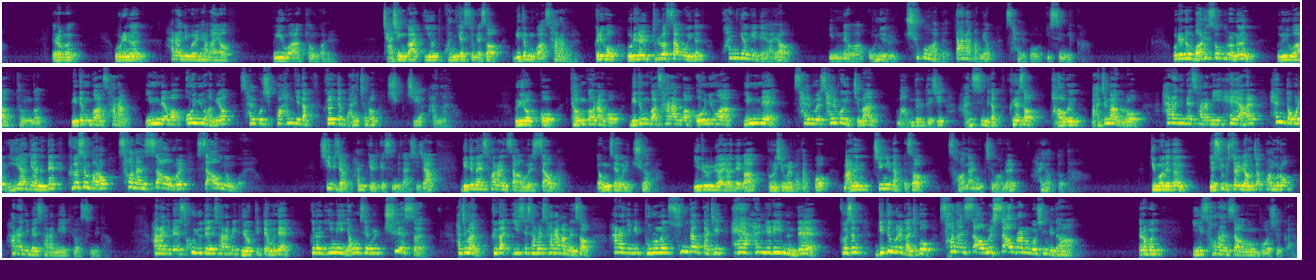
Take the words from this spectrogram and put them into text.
여러분, 우리는 하나님을 향하여 의와 경건을 자신과 이웃 관계 속에서 믿음과 사랑을 그리고 우리를 둘러싸고 있는 환경에 대하여 인내와 온유를 추구하며 따라가며 살고 있습니까? 우리는 머릿속으로는 의와 경건, 믿음과 사랑, 인내와 온유하며 살고 싶어 합니다. 그런데 말처럼 쉽지 않아요. 의롭고 경건하고 믿음과 사랑과 온유와 인내 삶을 살고 있지만 마음대로 되지 않습니다. 그래서 바울은 마지막으로 하나님의 사람이 해야 할 행동을 이야기하는데 그것은 바로 선한 싸움을 싸우는 거예요. 12절 함께 읽겠습니다. 시작. 믿음의 선한 싸움을 싸우라. 영생을 취하라. 이를 위하여 내가 부르심을 받았고 많은 증인 앞에서 선한 증언을 하였도다. 디모데는 예수 그리스도를 영접함으로 하나님의 사람이 되었습니다. 하나님의 소유된 사람이 되었기 때문에 그는 이미 영생을 취했어요. 하지만 그가 이 세상을 살아가면서 하나님이 부르는 순간까지 해야 할 일이 있는데 그것은 믿음을 가지고 선한 싸움을 싸우라는 것입니다. 여러분, 이 선한 싸움은 무엇일까요?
